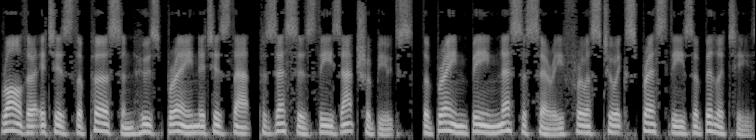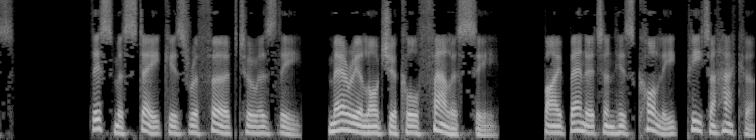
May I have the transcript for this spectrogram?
Rather it is the person whose brain it is that possesses these attributes, the brain being necessary for us to express these abilities. This mistake is referred to as the Mereological fallacy by Bennett and his colleague Peter Hacker.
